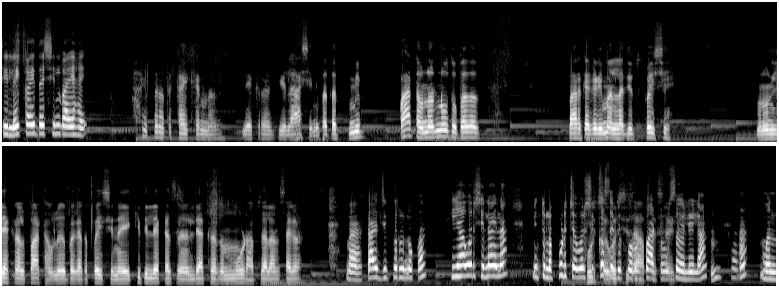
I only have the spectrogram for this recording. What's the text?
ती लय कायदेशीर बाई आहे. हाय पण आता काय करणार? लेकरा गेला आशेने पण आता मी पाठवणार नव्हतो पण आता बारकाकडे म्हणला देतो पैसे. म्हणून लेकराला पाठवलं बघ आता पैसे नाही किती लेकराचा लेकराचा मूड हाप झाला आणि सगळा. बा, काळजी करू नका. ह्या वर्षी नाही ना मी तुला पुढच्या वर्षी पुढच्या कसं बी करून पाठवू. सहलीला. हं? मन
